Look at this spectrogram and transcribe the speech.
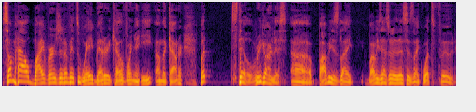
somehow my version of it's way better in California heat on the counter, but still, regardless, uh, Bobby's like Bobby's answer to this is like, "What's food?"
